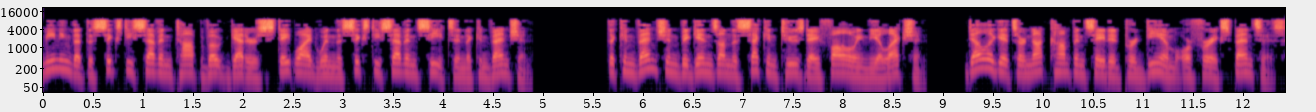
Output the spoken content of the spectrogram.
meaning that the 67 top vote-getters statewide win the 67 seats in the convention. The convention begins on the second Tuesday following the election. Delegates are not compensated per diem or for expenses.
